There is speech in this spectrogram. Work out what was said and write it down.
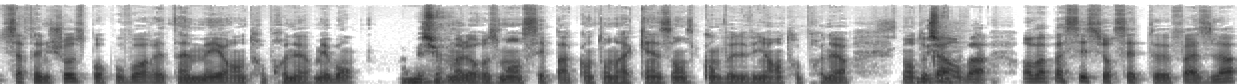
certaines choses pour pouvoir être un meilleur entrepreneur mais bon Bien sûr. Malheureusement, on ne sait pas quand on a 15 ans qu'on veut devenir entrepreneur. Mais en tout cas, on va, on va passer sur cette euh, phase-là.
